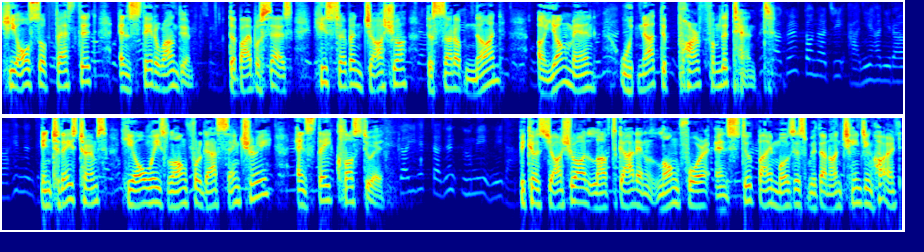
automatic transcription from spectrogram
he also fasted and stayed around him. The Bible says his servant Joshua, the son of Nun, a young man, would not depart from the tent. In today's terms, he always longed for God's sanctuary and stayed close to it. Because Joshua loved God and longed for and stood by Moses with an unchanging heart,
